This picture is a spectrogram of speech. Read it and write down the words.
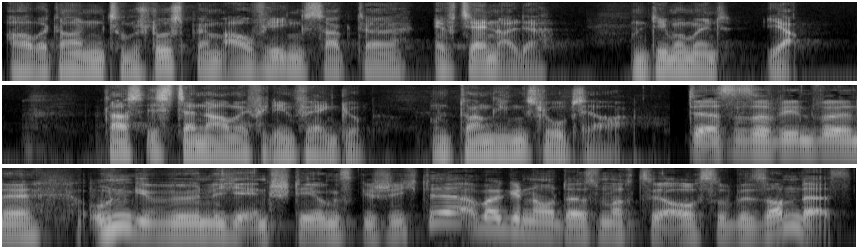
Aber dann zum Schluss beim Auflegen sagt er FCN, Alter. Und in dem Moment, ja, das ist der Name für den Fanclub. Und dann ging es los, ja. Das ist auf jeden Fall eine ungewöhnliche Entstehungsgeschichte, aber genau das macht sie ja auch so besonders.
